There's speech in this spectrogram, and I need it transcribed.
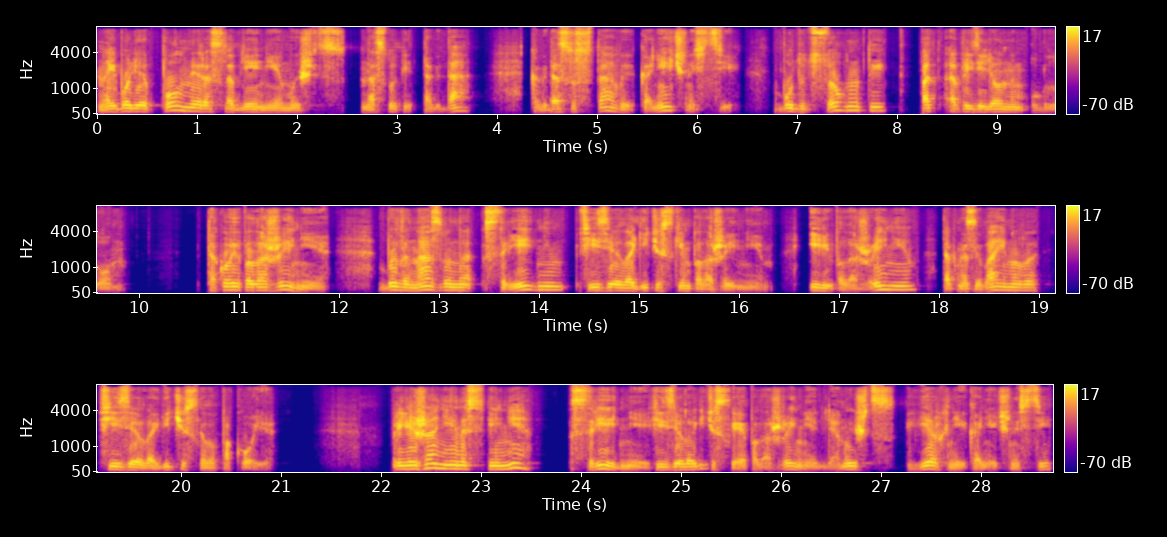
наиболее полное расслабление мышц наступит тогда, когда суставы конечности будут согнуты под определенным углом. Такое положение было названо средним физиологическим положением или положением так называемого физиологического покоя. При лежании на спине среднее физиологическое положение для мышц верхней конечности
